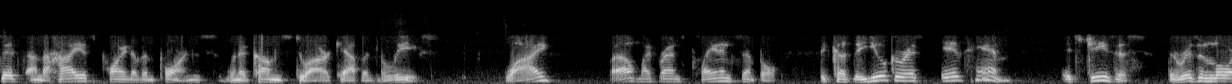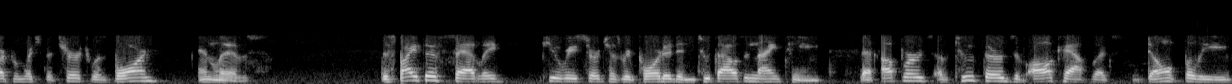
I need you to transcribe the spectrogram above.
sits on the highest point of importance when it comes to our Catholic beliefs. Why? Well, my friends, plain and simple, because the Eucharist is Him. It's Jesus, the risen Lord from which the Church was born and lives. Despite this, sadly, Pew Research has reported in 2019 that upwards of two thirds of all Catholics don't believe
